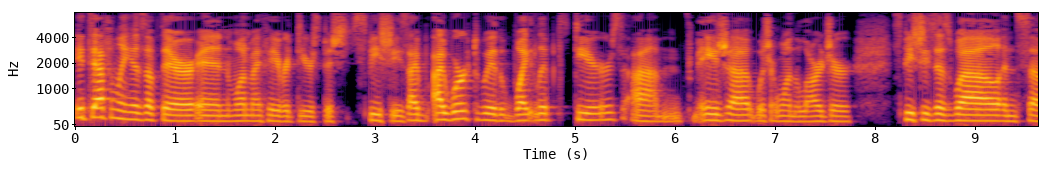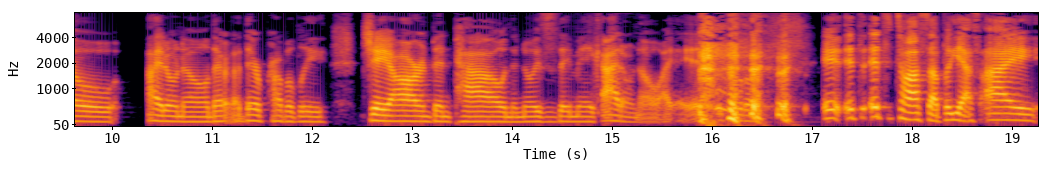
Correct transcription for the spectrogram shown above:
it definitely is up there in one of my favorite deer spe- species. I I worked with white-lipped deers um, from Asia, which are one of the larger species as well, and so. I don't know. They're they're probably Jr. and Ben Pow and the noises they make. I don't know. I it's, it's a little it, it's it's a toss up, but yes, I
